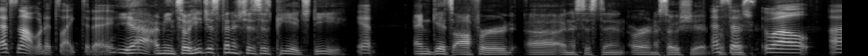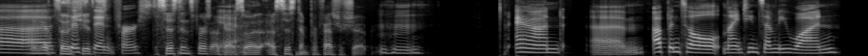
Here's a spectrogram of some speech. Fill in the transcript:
That's not what it's like today. Yeah, I mean, so he just finishes his PhD Yep. and gets offered uh, an assistant or an associate. professor- Assist, well, uh, assistant first. Assistants first? Okay, Yeah. so assistant professorship. and um, up until 1971,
